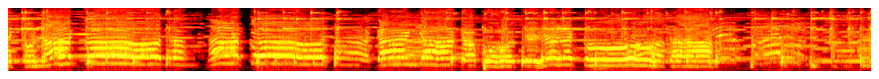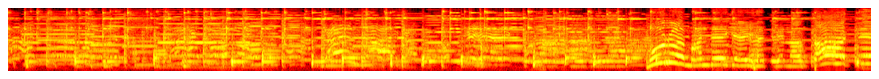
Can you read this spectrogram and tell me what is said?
तो चकोला कोता, ना गंगा का बहुत कोता। मंदिर गई हते ना ताके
